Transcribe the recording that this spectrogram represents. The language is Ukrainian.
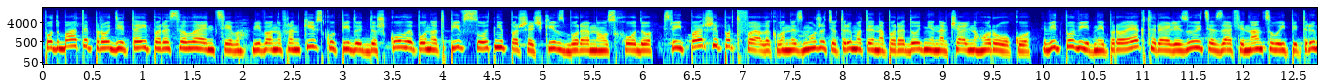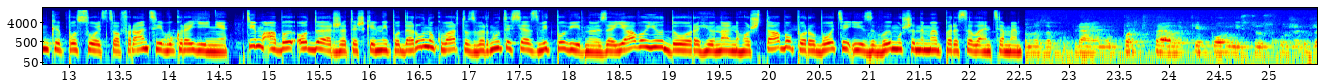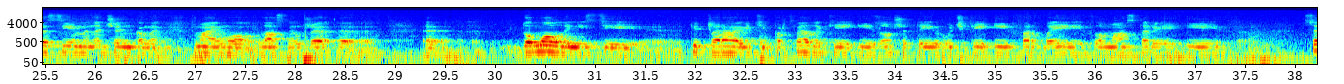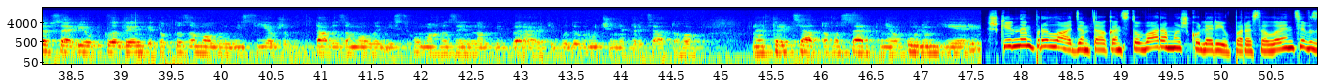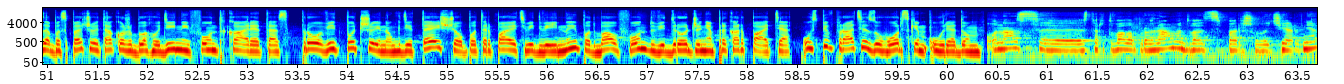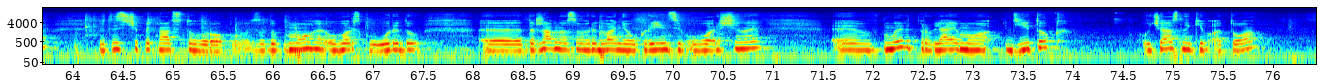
Подбати про дітей-переселенців. В Івано-Франківську підуть до школи понад півсотні першачків з буремного сходу. Свій перший портфелик вони зможуть отримати напередодні навчального року. Відповідний проект реалізується за фінансової підтримки посольства Франції в Україні. Втім, аби одержати шкільний подарунок, варто звернутися з відповідною заявою до регіонального штабу по роботі із вимушеними переселенцями. Ми закупляємо портфелики повністю з уже, з цими начинками. Маємо власне вже е, домовленість, і, е, підбирають і портфелики, і зошити, і ручки, і фарби, і фломастери, і е, все все і обкладинки. Тобто замовленість є вже дали замовленість у магазин. Нам підбирають і буде вручення 30 30 серпня у Люм'єрі. Шкільним приладдям та канцтоварами школярів-переселенців забезпечує також благодійний фонд Карітас. Про відпочинок дітей, що потерпають від війни, подбав фонд відродження Прикарпаття у співпраці з угорським урядом. У нас е, стартувала програма 21 червня 2015 року за допомоги угорського уряду, е, державного самоврядування українців Угорщини. Е, Ми відправляємо діток, учасників АТО,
